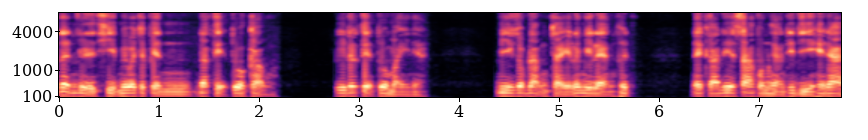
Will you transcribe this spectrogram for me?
เล่นอยู่ในทีมไม่ว่าจะเป็นนักเตะตัวเก่า หรือนักเตะตัวใหม่เนี่ย มีกำลังใจและมีแรงฮึดในการที่จะสร้างผลงานที่ดีให้ได้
